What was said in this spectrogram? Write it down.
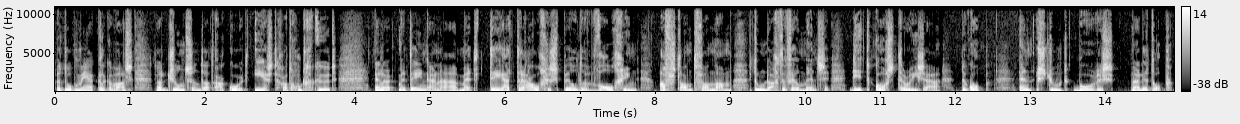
Het opmerkelijke was dat Johnson dat akkoord eerst had goedgekeurd en er meteen daarna met theatraal gespeelde walging afstand van nam. Toen dachten veel mensen: dit kost Theresa de kop en stuurt Boris naar de top.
